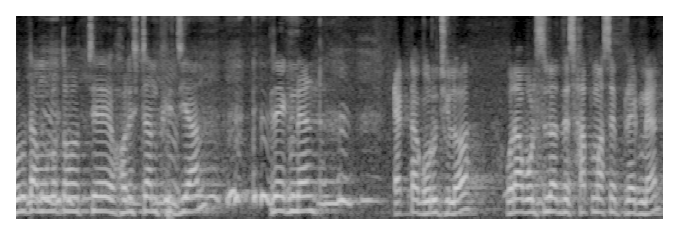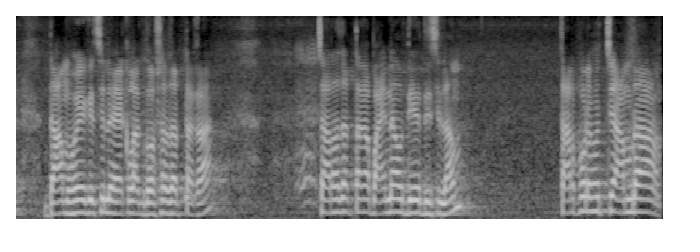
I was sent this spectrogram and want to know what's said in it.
গরুটা মূলত হচ্ছে হলিস্টান ফিজিয়ান প্রেগনেন্ট একটা গরু ছিল। ওরা বলছিল যে সাত মাসে প্রেগনেন্ট দাম হয়ে গেছিল এক লাখ দশ হাজার টাকা। চার হাজার টাকা বায়নাও দিয়ে দিয়েছিলাম তারপরে হচ্ছে আমরা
